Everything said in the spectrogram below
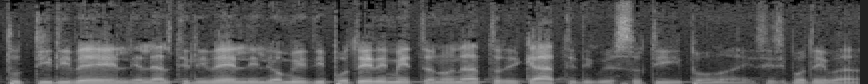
tutti i livelli, agli alti livelli, gli uomini di potere mettono in atto ricatti di questo tipo, dai, se si poteva...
